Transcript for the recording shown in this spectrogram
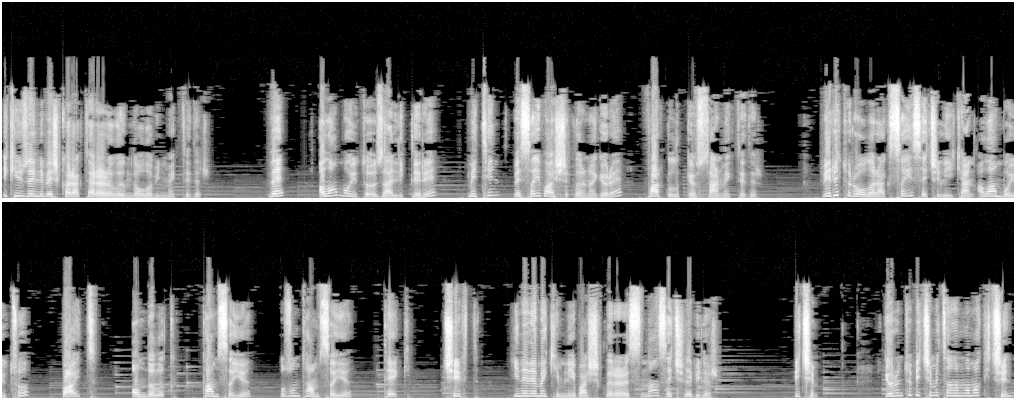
255 karakter aralığında olabilmektedir. Ve alan boyutu özellikleri metin ve sayı başlıklarına göre farklılık göstermektedir. Veri türü olarak sayı seçiliyken alan boyutu byte, ondalık, tam sayı, uzun tam sayı, tek, çift, yineleme kimliği başlıkları arasından seçilebilir. Biçim Görüntü biçimi tanımlamak için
